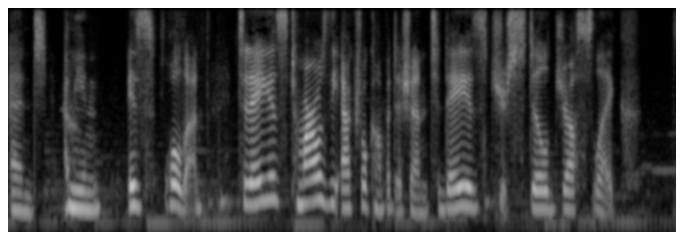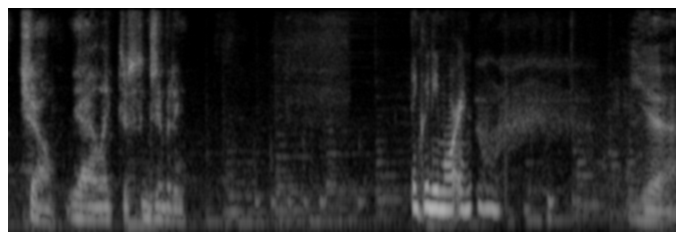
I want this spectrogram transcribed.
and I mean, is hold on. Today is tomorrow's the actual competition. Today is just still just like Show. Yeah, like just exhibiting. I think we need more in mm, Yeah.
